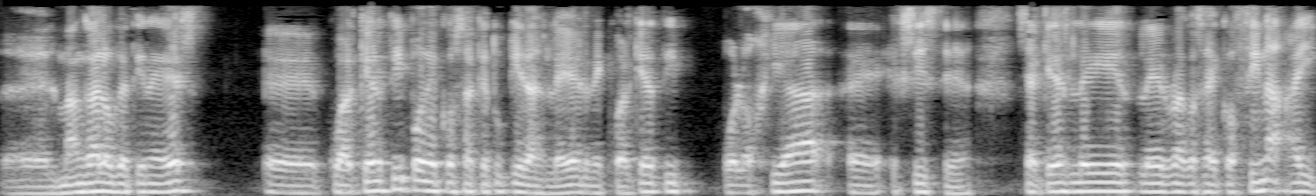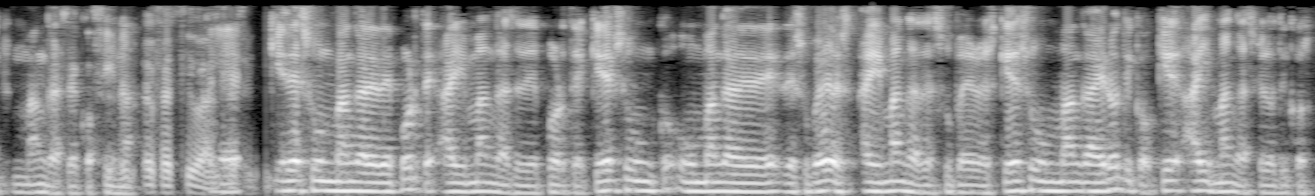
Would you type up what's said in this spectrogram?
Eh, el manga lo que tiene es eh, cualquier tipo de cosa que tú quieras leer, de cualquier tipo tipología eh, existe. O sea, quieres leer, leer una cosa de cocina, hay mangas de cocina. Efectivamente. Eh, ¿Quieres un manga de deporte? Hay mangas de deporte. ¿Quieres un, un manga de, superhéroes? Hay mangas de superhéroes. ¿Quieres un manga erótico? Hay mangas eróticos.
